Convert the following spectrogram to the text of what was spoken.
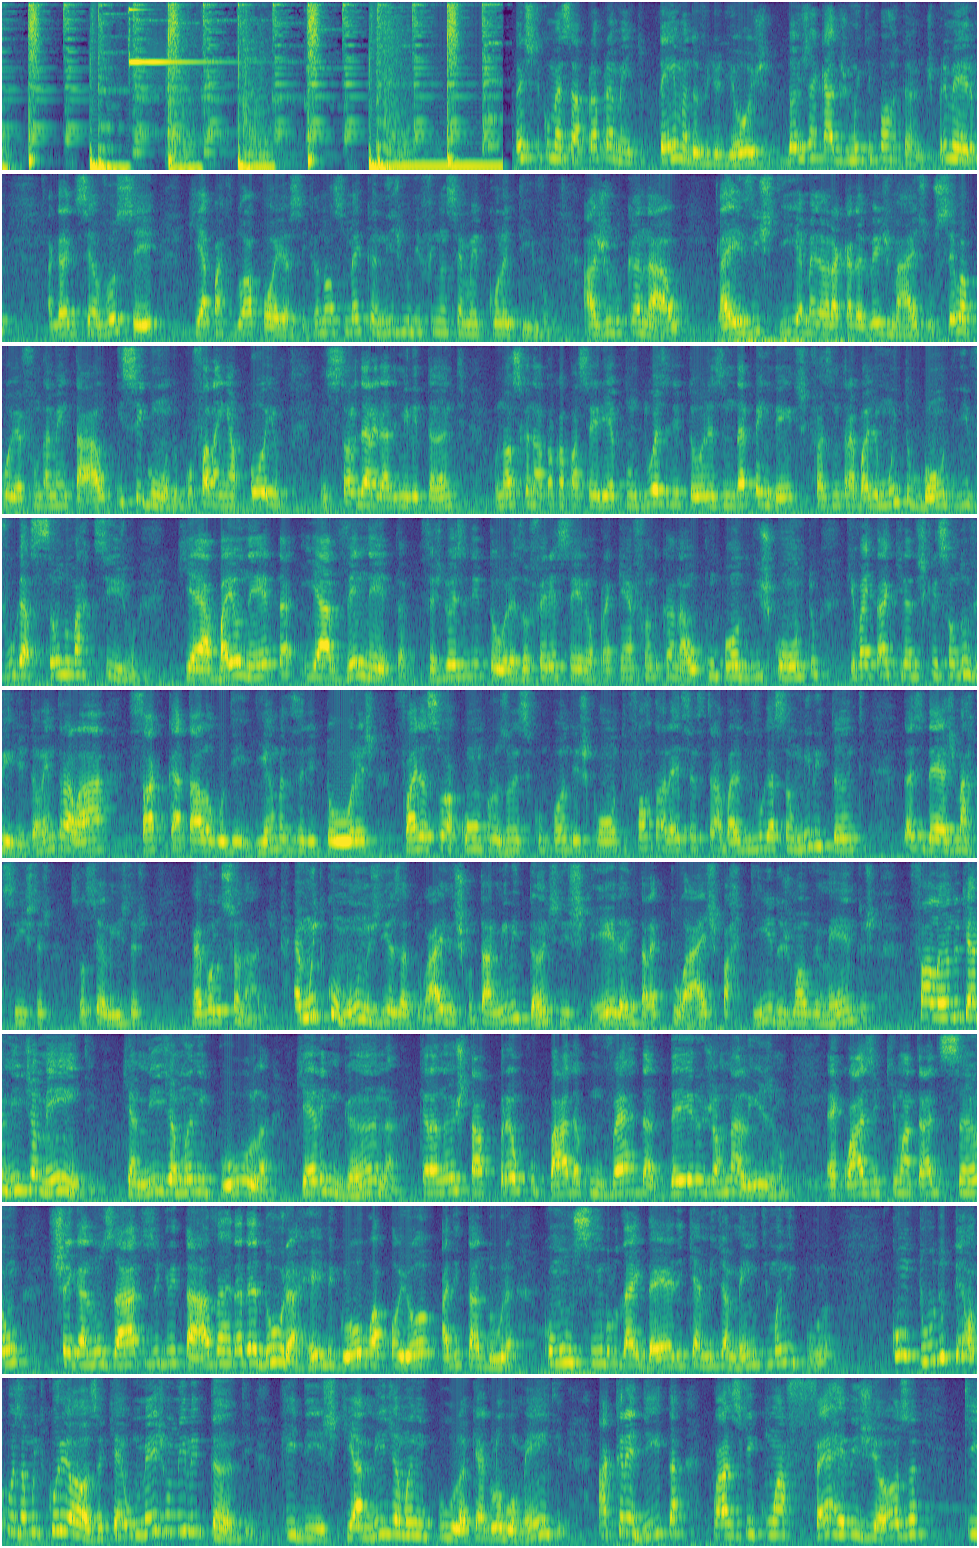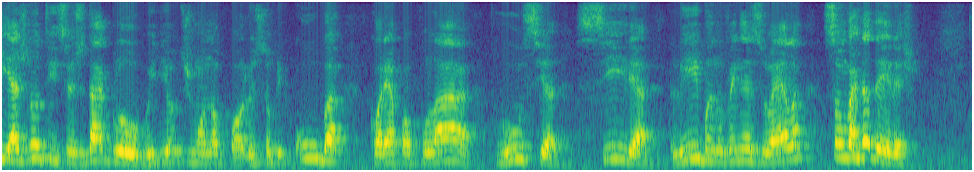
Antes de começar propriamente o tema do vídeo de hoje, dois recados muito importantes. Primeiro, agradecer a você que a partir do Apoia-se, que é o nosso mecanismo de financiamento coletivo, ajuda o canal a existir e a melhorar cada vez mais. O seu apoio é fundamental. E segundo, por falar em apoio, em solidariedade militante, o nosso canal está com a parceria com duas editoras independentes que fazem um trabalho muito bom de divulgação do marxismo, que é a Baioneta e a Veneta. Essas duas editoras ofereceram para quem é fã do canal o cupom de desconto que vai estar tá aqui na descrição do vídeo. Então entra lá, saca o catálogo de, de ambas as editoras, faz a sua compra usando esse cupom de desconto, fortalece esse trabalho de divulgação militante das ideias marxistas, socialistas, revolucionárias. É muito comum nos dias atuais escutar militantes de esquerda, intelectuais, partidos, movimentos, falando que a mídia mente, que a mídia manipula, que ela engana, que ela não está preocupada com verdadeiro jornalismo. É quase que uma tradição chegar nos atos e gritar: a verdade é dura. Rede Globo apoiou a ditadura como um símbolo da ideia de que a mídia mente e manipula. Contudo, tem uma coisa muito curiosa, que é o mesmo militante que diz que a mídia manipula, que a Globo mente, acredita quase que com a fé religiosa que as notícias da Globo e de outros monopólios sobre Cuba, Coreia Popular, Rússia, Síria, Líbano, Venezuela são verdadeiras.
